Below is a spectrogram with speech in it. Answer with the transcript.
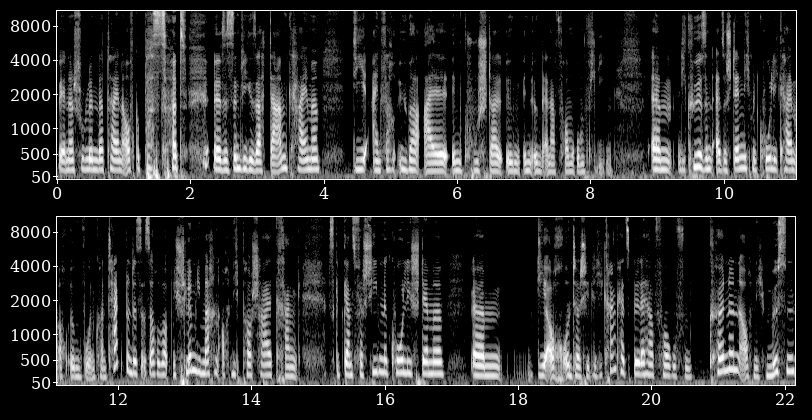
wer in der Schule in Latein aufgepasst hat. Äh, das sind, wie gesagt, Darmkeime, die einfach überall im Kuhstall in irgendeiner Form rumfliegen. Ähm, die Kühe sind also ständig mit Kolikeimen auch irgendwo in Kontakt und das ist auch überhaupt nicht schlimm. Die machen auch nicht pauschal krank. Es gibt ganz verschiedene Kolistämme. Ähm, die auch unterschiedliche Krankheitsbilder hervorrufen können, auch nicht müssen,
